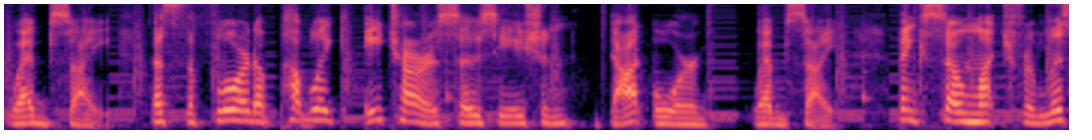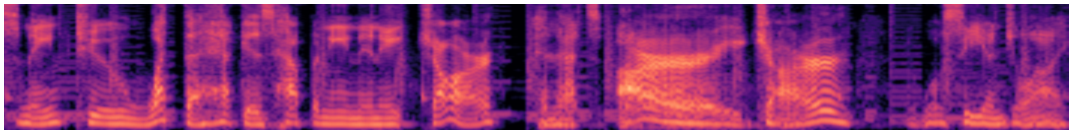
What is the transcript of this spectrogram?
website. That's the Florida Public HR Association.org website. Thanks so much for listening to What the Heck is Happening in HR. And that's our HR. We'll see you in July.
